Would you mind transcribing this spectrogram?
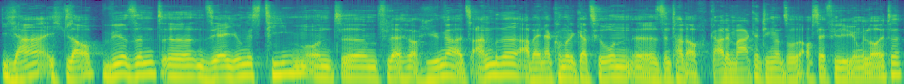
ja, ich glaube, wir sind äh, ein sehr junges Team und äh, vielleicht auch jünger als andere, aber in der Kommunikation äh, sind halt auch gerade Marketing und so auch sehr viele junge Leute.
